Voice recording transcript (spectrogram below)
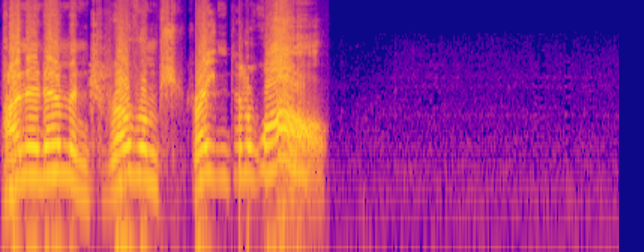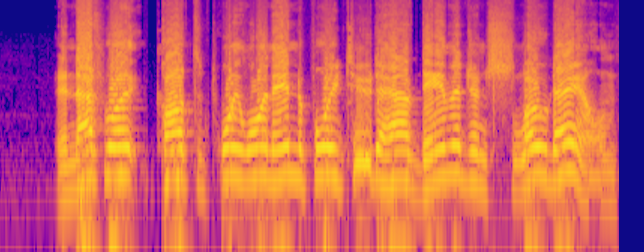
punted him and drove him straight into the wall. And that's what caused the 21 and the 42 to have damage and slow down.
